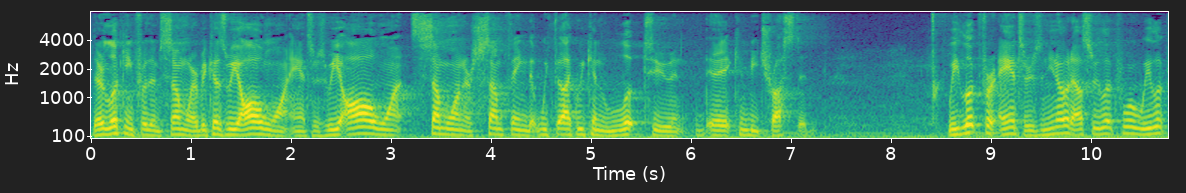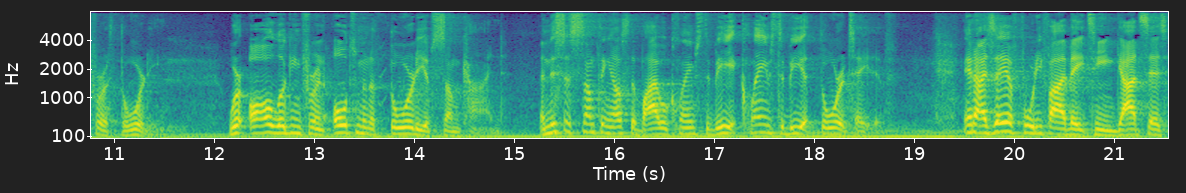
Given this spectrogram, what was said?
They're looking for them somewhere because we all want answers. We all want someone or something that we feel like we can look to and it can be trusted. We look for answers, and you know what else we look for? We look for authority. We're all looking for an ultimate authority of some kind. And this is something else the Bible claims to be. It claims to be authoritative. In Isaiah 45 18, God says,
